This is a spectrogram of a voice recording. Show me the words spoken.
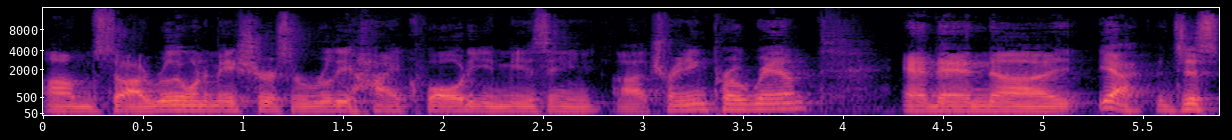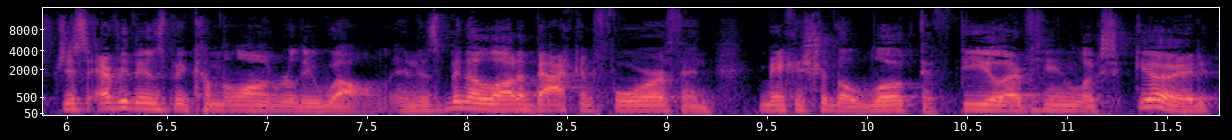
Um, so I really want to make sure it's a really high quality, amazing uh, training program. And then, uh, yeah, just just everything's been coming along really well. And there's been a lot of back and forth and making sure the look, the feel, everything looks good.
